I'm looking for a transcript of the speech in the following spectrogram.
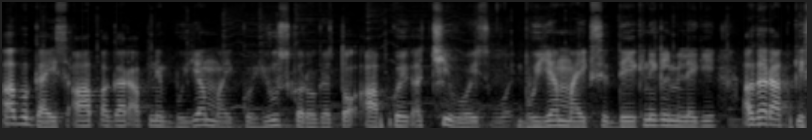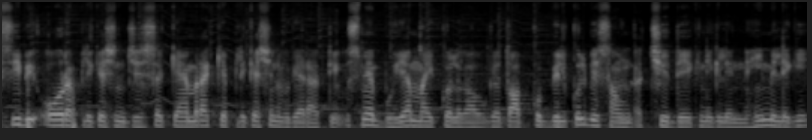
अब गाइस आप अगर अपने भूया माइक को यूज़ करोगे तो आपको एक अच्छी वॉइस भूया माइक से देखने के मिलेगी। अगर आप किसी भी और एप्लीकेशन जैसे कैमरा की एप्लीकेशन वगैरह आती है, उसमें भूया माइक को लगाओगे तो आपको बिल्कुल भी साउंड अच्छी देखने के लिए नहीं मिलेगी,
